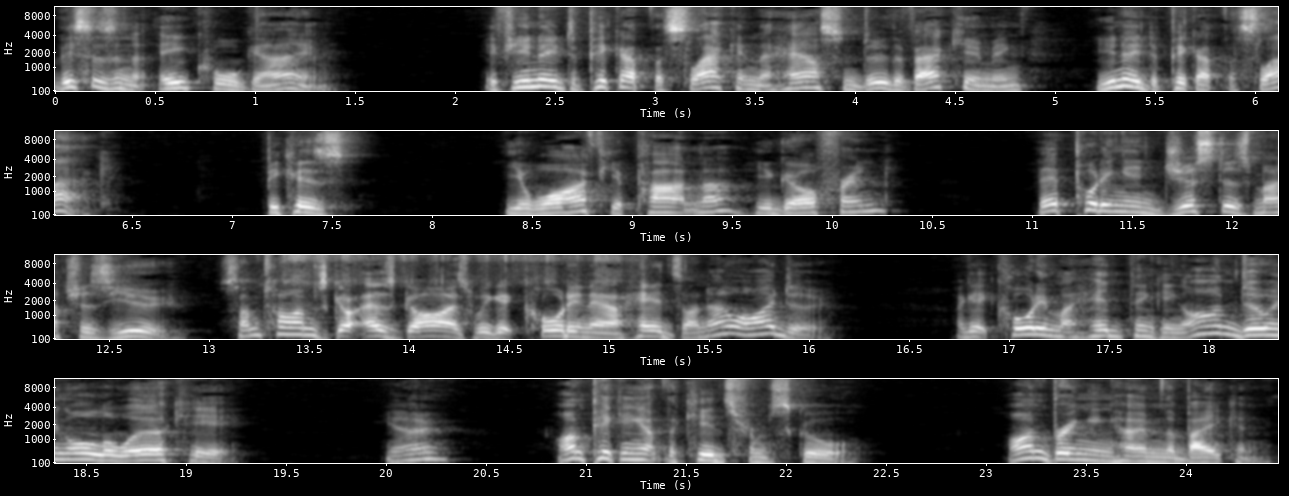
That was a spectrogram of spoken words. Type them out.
this is an equal game. If you need to pick up the slack in the house and do the vacuuming, you need to pick up the slack. Because your wife, your partner, your girlfriend, they're putting in just as much as you. Sometimes as guys, we get caught in our heads. I know I do. I get caught in my head thinking, I'm doing all the work here. You know, I'm picking up the kids from school. I'm bringing home the bacon.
